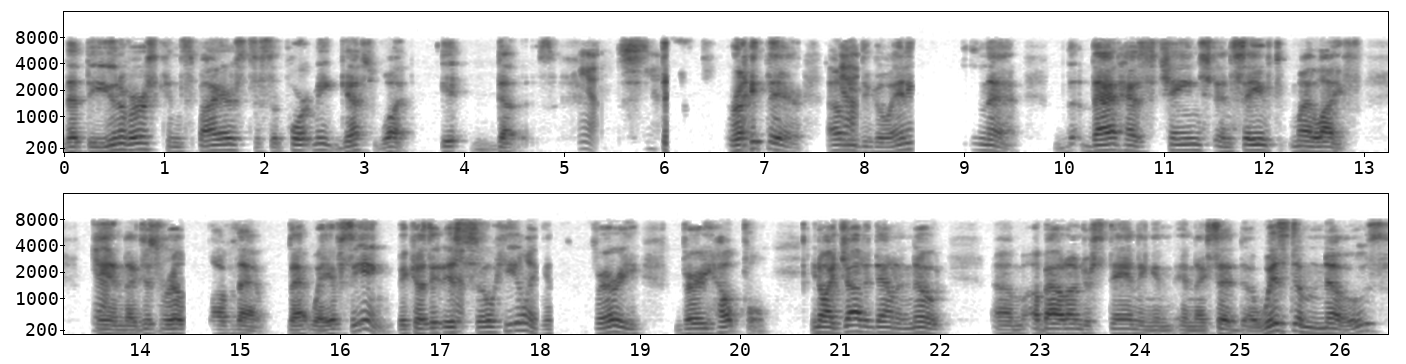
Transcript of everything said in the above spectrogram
that the universe conspires to support me, guess what? It does. Yeah. Right there. I don't yeah. need to go any than that. th- that has changed and saved my life. Yeah. And I just really love that that way of seeing because it is so healing. It's very, very helpful. You know, I jotted down a note um, about understanding, and, and I said, uh, wisdom knows,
